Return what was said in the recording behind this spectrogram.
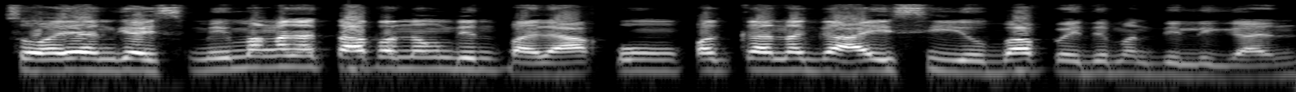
So ayan guys, may mga nagtatanong din pala kung pagka nag-ICU ba pwede man diligan.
